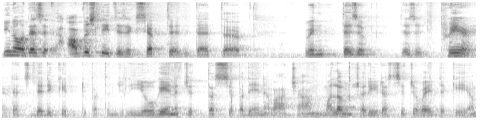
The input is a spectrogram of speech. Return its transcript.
You know, there's a, obviously it is accepted that uh, when there's a there's a prayer that's dedicated to Patanjali. Yogena chittasya padena vacham malam sharirasya cha vaidakeyam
